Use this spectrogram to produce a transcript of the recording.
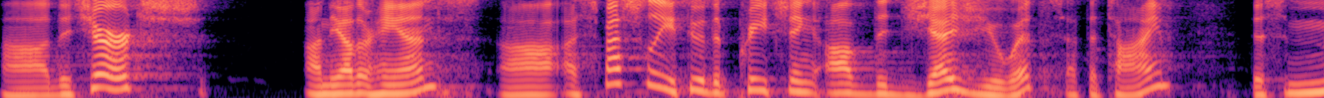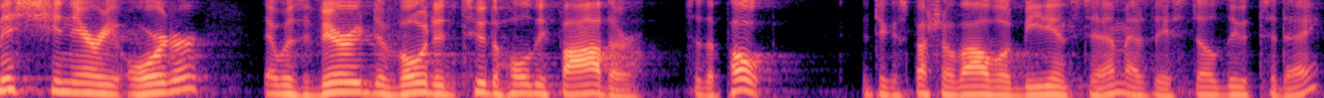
Uh, the church on the other hand, uh, especially through the preaching of the Jesuits at the time, this missionary order that was very devoted to the Holy Father, to the Pope, they took a special vow of obedience to him, as they still do today.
